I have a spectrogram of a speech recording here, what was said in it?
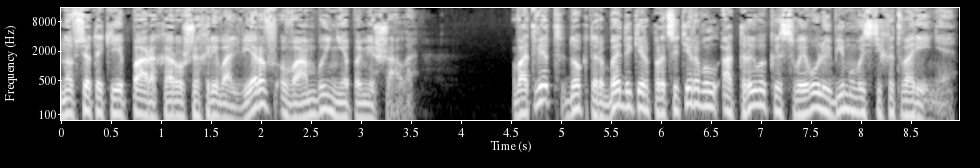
«но все-таки пара хороших револьверов вам бы не помешала». В ответ доктор Бедекер процитировал отрывок из своего любимого стихотворения.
